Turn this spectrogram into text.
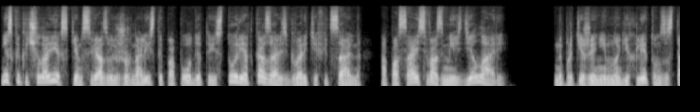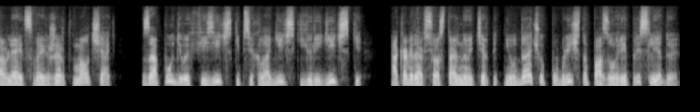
Несколько человек, с кем связывали журналисты по поводу этой истории, отказались говорить официально, опасаясь возмездия Ларри. На протяжении многих лет он заставляет своих жертв молчать, запугивая их физически, психологически, юридически а когда все остальное терпит неудачу, публично позоря и преследуя.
